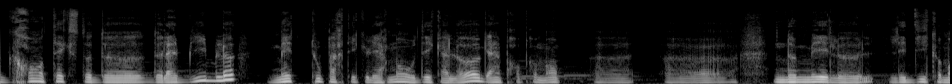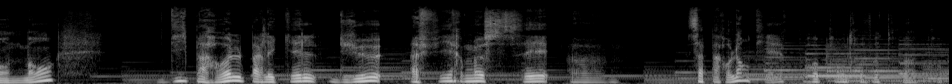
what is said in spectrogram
grands textes de, la Bible, mais tout particulièrement au Décalogue, improprement nommé le, les dix commandements, dix paroles par lesquelles Dieu affirme sa parole entière, pour reprendre votre propos.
